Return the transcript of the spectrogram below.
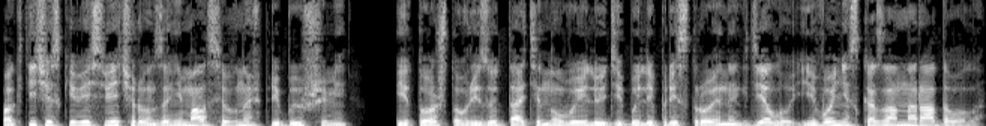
Фактически весь вечер он занимался вновь прибывшими, и то, что в результате новые люди были пристроены к делу, его несказанно радовало.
